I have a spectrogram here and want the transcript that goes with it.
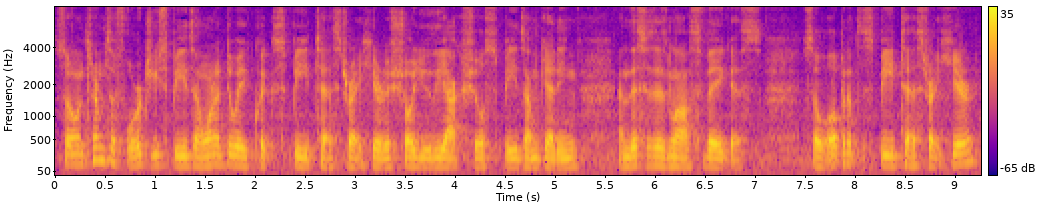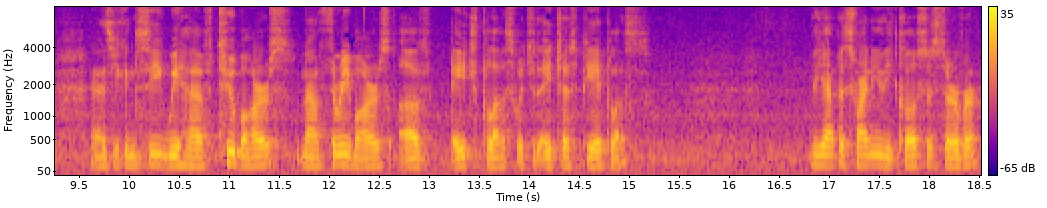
So in terms of 4G speeds, I want to do a quick speed test right here to show you the actual speeds I'm getting, and this is in Las Vegas. So open up the speed test right here. And as you can see, we have two bars, now three bars of H+, which is HSPA+. The app is finding the closest server.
